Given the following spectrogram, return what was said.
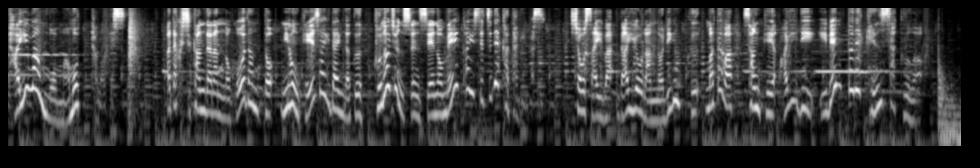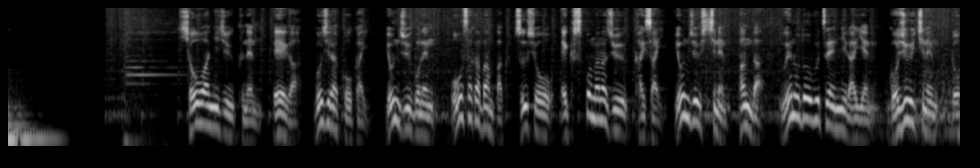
台湾を守ったのです。私、神田蘭の講談と日本経済大学久野淳先生の名解説で語ります。詳細は概要欄のリンクまたは 3KID イベントで検索を。昭和29年映画「ゴジラ」公開45年大阪万博通称エクスポ70開催47年パンダ上野動物園に来園51年ロッ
